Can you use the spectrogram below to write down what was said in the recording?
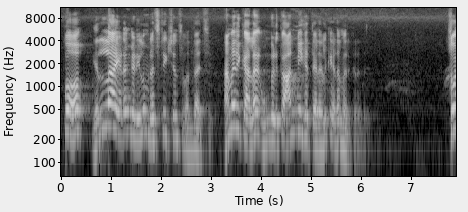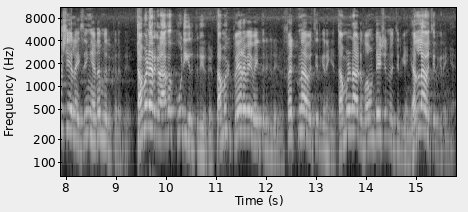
இப்போது எல்லா இடங்களிலும் ரெஸ்ட்ரிக்ஷன்ஸ் வந்தாச்சு. அமெரிக்காவில் உங்களுக்கு ஆன்மீக தேடலுக்கு இடம் இருக்கிறது. சோசியலைசிங் இடம் இருக்கிறது. தமிழர்களாக கூடி இருக்கிறீர்கள் தமிழ் பேரவை வைத்திருக்கிறீர்கள். ஃபெட்னா வச்சிருக்கிறீங்க. தமிழ்நாடு ஃபவுண்டேஷன் வச்சிருக்கீங்க. எல்லாம் வச்சிருக்கிறீங்க.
